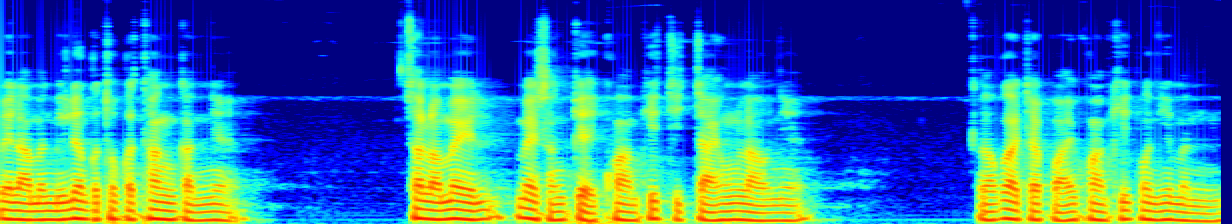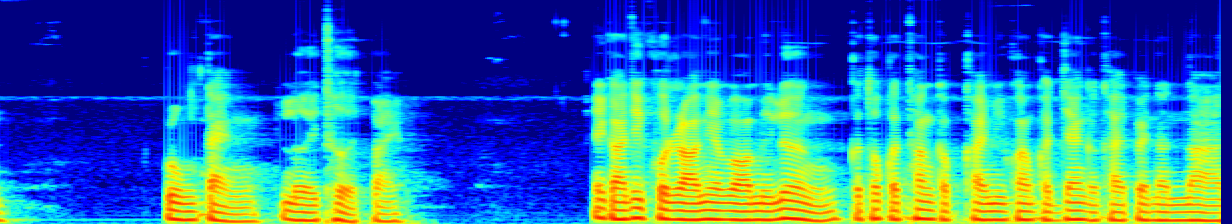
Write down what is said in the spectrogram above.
เวลามันมีเรื่องกระทบกระทั่งกันเนี่ยถ้าเราไม่ไม่สังเกตความคิดจิตใจของเราเนี่ย เราก็จะปล่อยความคิดพวกนี้มัน ปรุงแต่งเลยเถิดไปในการที่คนเราเนี่ยพอมีเรื่องกระทบกระทั่งกับใครมีความขัดแย้งกับใครไปนาน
